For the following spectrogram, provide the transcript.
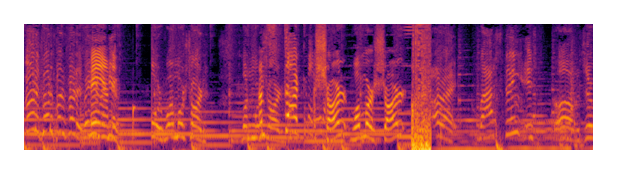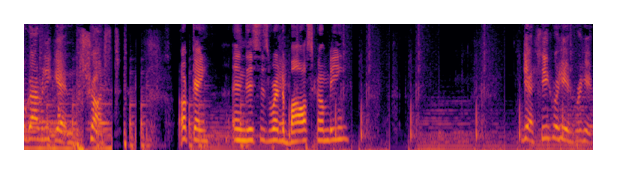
Found it. Found it. Found it. Found it. Right Bam. here. Right here. One more shard. One more I'm shard. stuck. Shart? One more shart? All right. Last thing is um zero gravity again. Trust. Okay. And this is where the boss gonna be? Yeah. See, right here. Right here.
